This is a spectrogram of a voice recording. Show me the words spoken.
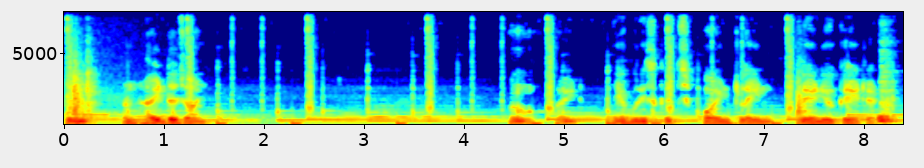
fill and hide the joint. Now hide every sketch point line plane you created.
